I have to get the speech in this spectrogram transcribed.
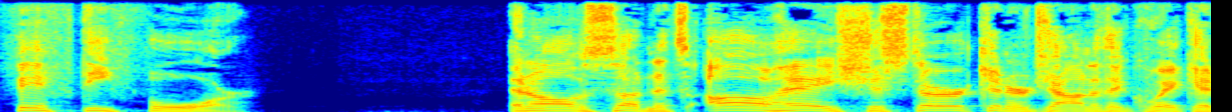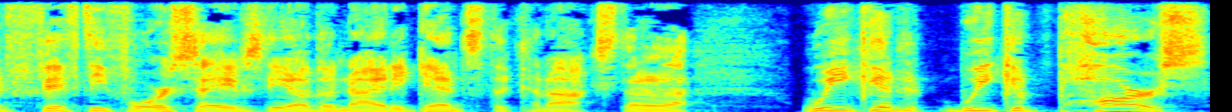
54. And all of a sudden it's, oh, hey, Shesterkin or Jonathan Quick had 54 saves the other night against the Canucks. Da, da, da. We could we could parse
